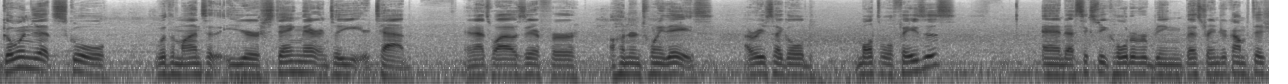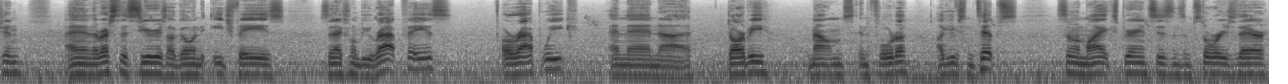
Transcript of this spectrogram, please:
go into that school with the mindset that you're staying there until you get your tab. And that's why I was there for 120 days. I recycled multiple phases and a six week holdover being best ranger competition. And the rest of the series, I'll go into each phase. So the next one will be RAP phase or RAP week, and then uh, Darby Mountains in Florida. I'll give you some tips, some of my experiences, and some stories there.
